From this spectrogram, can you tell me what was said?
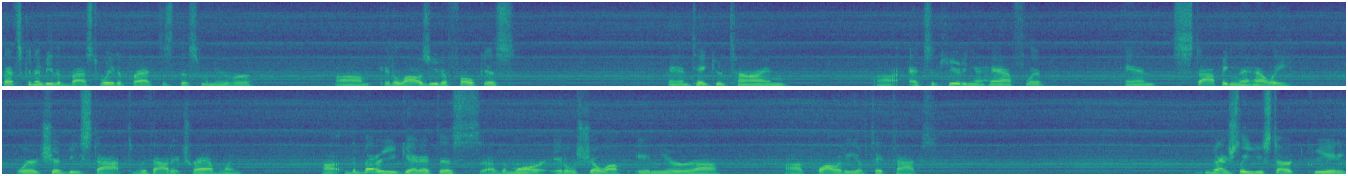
That's going to be the best way to practice this maneuver. Um, it allows you to focus and take your time uh, executing a half flip and stopping the heli where it should be stopped without it traveling. Uh, the better you get at this, uh, the more it'll show up in your uh, quality of tic-tacs. Eventually you start creating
